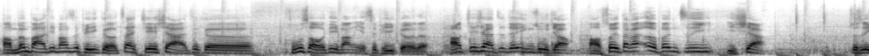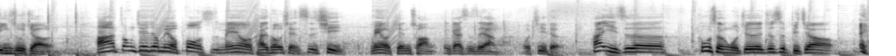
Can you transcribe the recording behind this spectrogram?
好，门把的地方是皮革，再接下来这个扶手的地方也是皮革的。好，接下来这就是硬塑胶，好，所以大概二分之一以下就是硬塑胶了。啊，中间就没有 BOSS，没有抬头显示器，没有天窗，应该是这样了。我记得它椅子的铺陈，我觉得就是比较，哎、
